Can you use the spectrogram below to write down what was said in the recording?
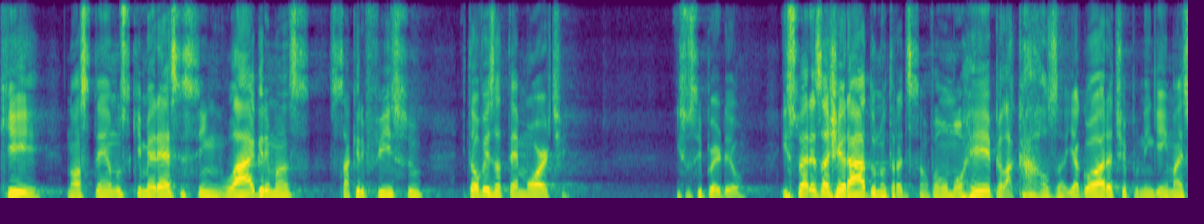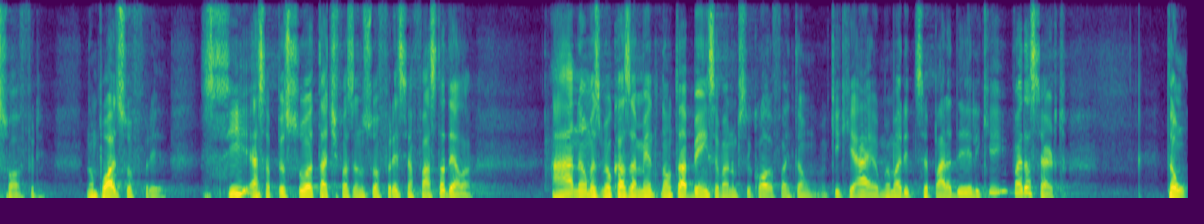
que nós temos, que merece sim lágrimas, sacrifício e talvez até morte. Isso se perdeu. Isso era exagerado na tradição. Vamos morrer pela causa. E agora, tipo, ninguém mais sofre. Não pode sofrer. Se essa pessoa está te fazendo sofrer, se afasta dela. Ah, não, mas meu casamento não está bem. Você vai no psicólogo e fala, então, o que, que é? Ah, é o meu marido. Separa dele que vai dar certo. Então,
